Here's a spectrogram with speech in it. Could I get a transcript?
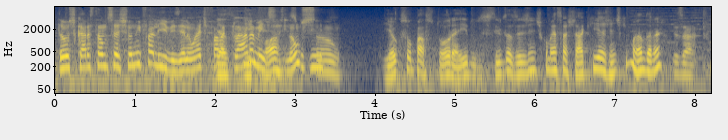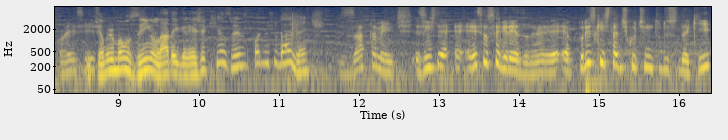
Então os caras estavam se achando infalíveis. Ellen White fala E as- claramente, eles não são. E eu que sou pastor aí do distrito, às vezes a gente começa a achar que é a gente que manda, né? Exato, corre esse E risco. tem um irmãozinho lá da igreja que às vezes pode ajudar a gente. Exatamente. A gente, é- é- esse é o segredo, né? É, é por isso que a gente está discutindo tudo isso daqui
